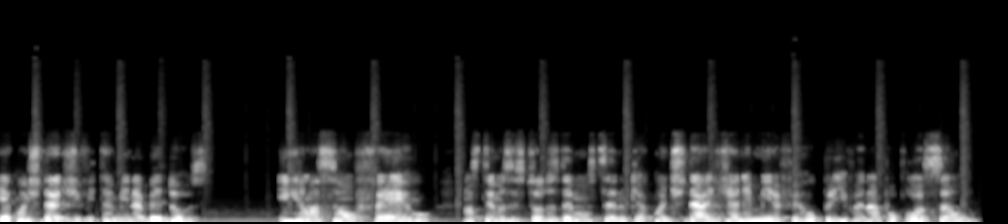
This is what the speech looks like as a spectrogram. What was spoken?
e a quantidade de vitamina B12. Em relação ao ferro, nós temos estudos demonstrando que a quantidade de anemia ferropriva na população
